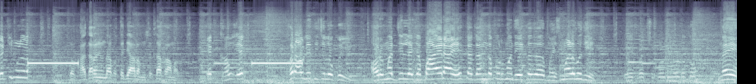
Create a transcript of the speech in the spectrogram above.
कटी मिळून तो खासदारांनी येऊन दाखवा कधी आला म्हणजे दाखवा आम्हाला. एक खाऊ एक खरावले तिचे लोकही औरंगाबाद जिल्ह्याच्या बाहेर आहे का गंगापूरमध्ये का म्हैसमाळमध्ये ओरडतो नाही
